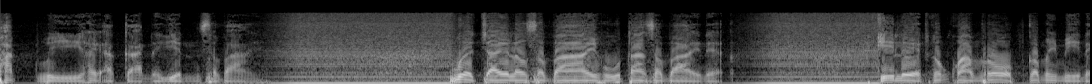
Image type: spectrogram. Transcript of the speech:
พัดวีให้อากาศในเย็นสบาย เมื่อใจเราสบายหูตาสบายเนี่ย กิเลสของความโลภก็ไม่มีใน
